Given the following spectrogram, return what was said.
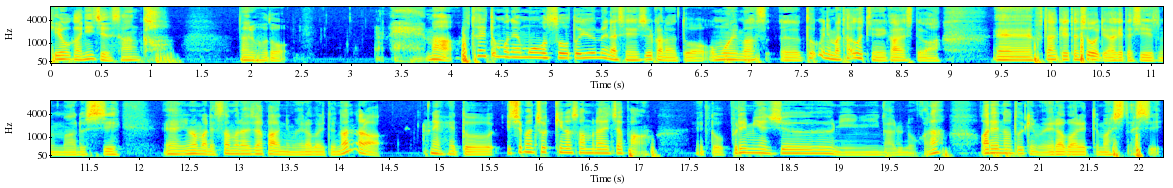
広が23か。なるほど。えー、まあ、2人ともね、もう相当有名な選手かなとは思います。特にまあ田口に関しては、えー、2桁勝利を挙げたシーズンもあるし、えー、今まで侍ジャパンにも選ばれて、なんなら、ね、えっと、一番直近の侍ジャパン、えっと、プレミア12になるのかな？あれの時にも選ばれてましたし、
